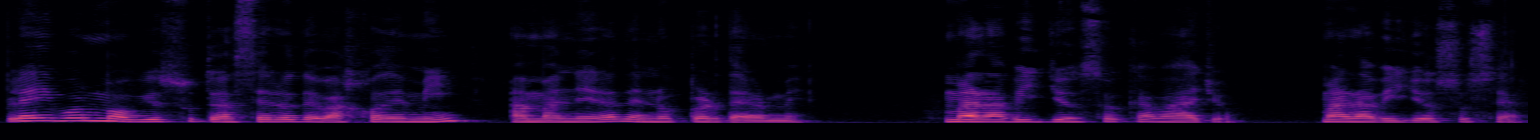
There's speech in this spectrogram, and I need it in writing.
Playboy movió su trasero debajo de mí a manera de no perderme. Maravilloso caballo, maravilloso ser.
